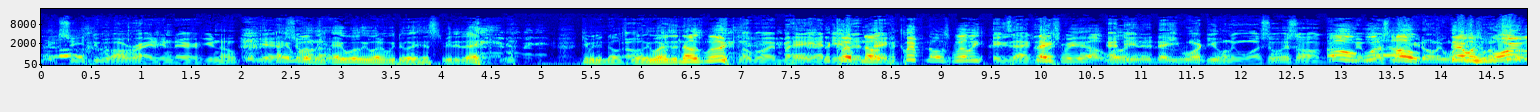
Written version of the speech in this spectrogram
make sure you do all right in there. You know, But yeah. hey, Willie. up. Hey, Willie, what are we doing history today? Give me the notes, Oh, Willie. Where's the notes, Willie? No boy, but hey, at the the, clip end of notes. the day, The clip notes, Willie. exactly. Thanks for your help, At Willie. At the end of the day, you weren't the only one, so it's all good. Oh, man. what- oh, the only one there was more to of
